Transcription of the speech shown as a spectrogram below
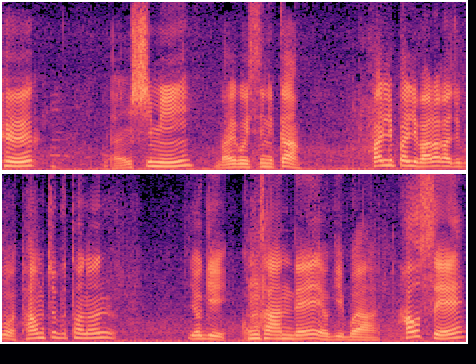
흙 열심히 말고 있으니까 빨리빨리 말아가지고 다음 주부터는 여기 공사한데 여기 뭐야 하우스에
